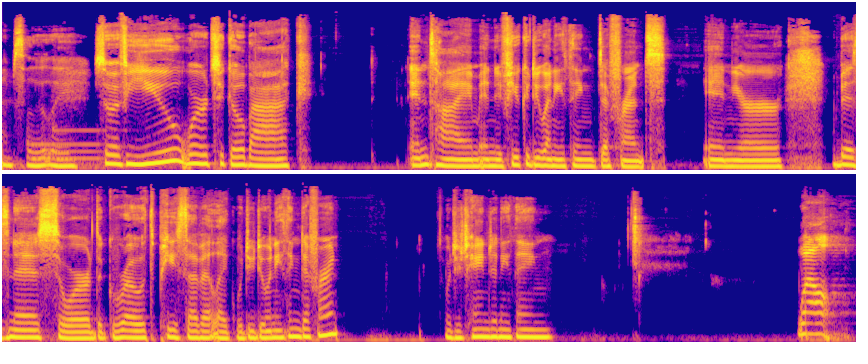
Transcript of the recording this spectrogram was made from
absolutely. So if you were to go back in time and if you could do anything different in your business or the growth piece of it, like would you do anything different? Would you change anything? Well,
